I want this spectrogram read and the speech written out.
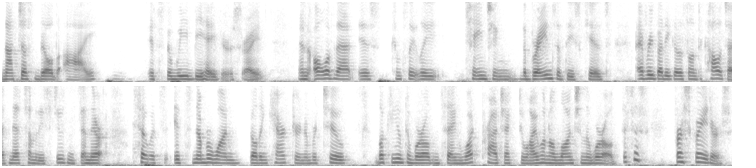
not just build I. It's the we behaviors, right? And all of that is completely changing the brains of these kids. Everybody goes on to college. I've met some of these students, and they're so it's it's number one, building character. Number two, looking at the world and saying, what project do I want to launch in the world? This is first graders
